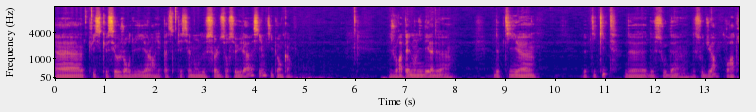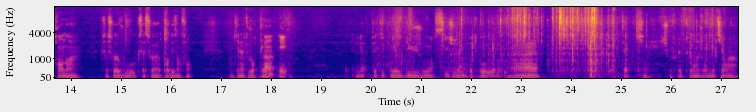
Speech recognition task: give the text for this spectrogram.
Euh, puisque c'est aujourd'hui, alors il n'y a pas spécialement de solde sur celui-là, si un petit peu encore. Je vous rappelle mon idée là de, de petits euh, de kits de, de, soude, de soudure pour apprendre, que ce soit vous, que ce soit pour des enfants. Donc il y en a toujours plein et la petite news du jour si je la retrouve. Voilà. Tac. Je vous ferai le tour un jour de mes tiroirs.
